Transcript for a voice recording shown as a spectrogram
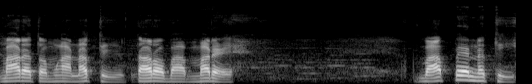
મારે તો માં નથી, તારો બાપ મરે. બાપે નથી.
